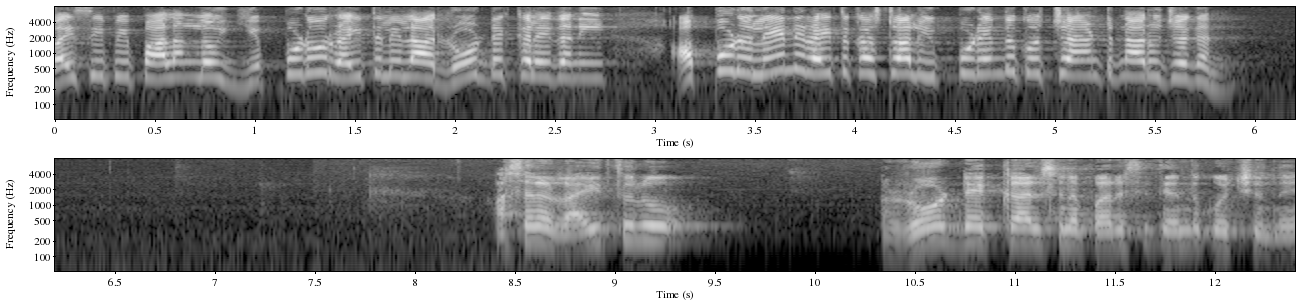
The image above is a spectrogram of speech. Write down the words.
వైసీపీ పాలనలో ఎప్పుడూ రైతులు ఇలా రోడ్డెక్కలేదని అప్పుడు లేని రైతు కష్టాలు ఇప్పుడు ఎందుకు వచ్చాయంటున్నారు జగన్? అసలు రైతులు రోడ్డెక్కాల్సిన పరిస్థితి ఎందుకు వచ్చింది?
